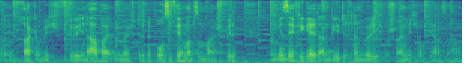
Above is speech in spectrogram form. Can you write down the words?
äh, fragt, ob ich für ihn arbeiten möchte, eine große Firma zum Beispiel, und mir sehr viel Geld anbietet, dann würde ich wahrscheinlich auch Ja sagen.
